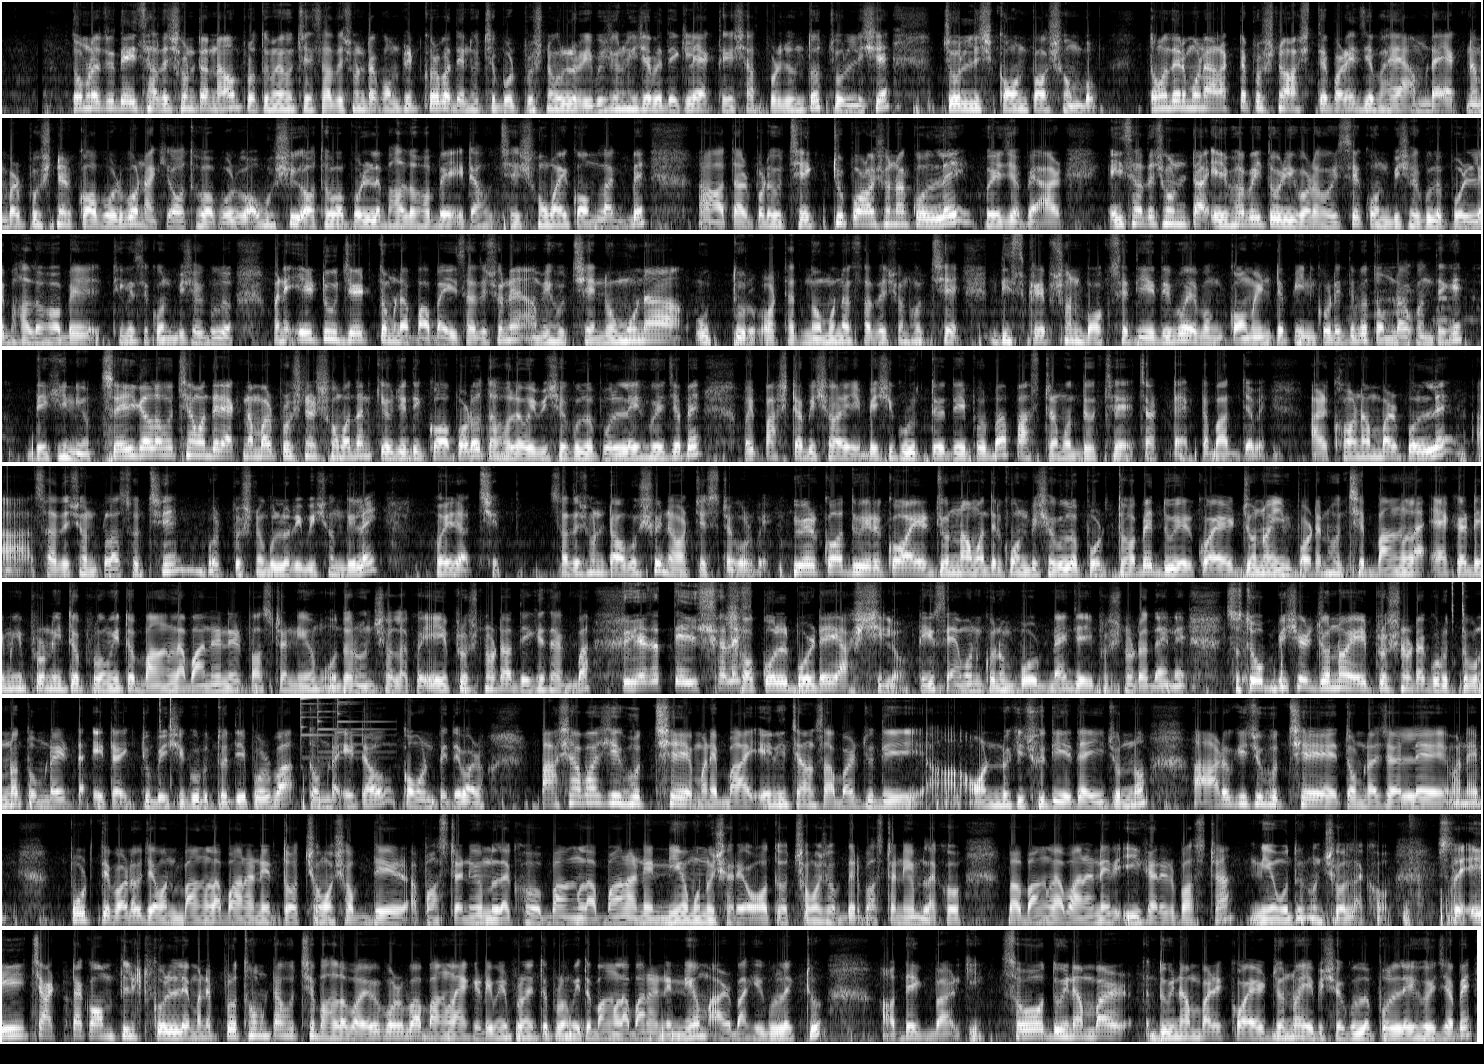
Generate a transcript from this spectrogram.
তোমরা যদি এই সাজেশনটা নাও, প্রথমে হচ্ছে সাজেশনটা কমপ্লিট করবা দেন হচ্ছে বোর্ড প্রশ্নগুলো রিভিশন হিসেবে দেখলে এক থেকে সাত পর্যন্ত চল্লিশে চল্লিশ কমন পাওয়া সম্ভব। তোমাদের মনে আরেকটা প্রশ্ন আসতে পারে যে, ভাইয়া, আমরা এক নাম্বার প্রশ্নের ক পড়ব নাকি অথবা পড়ব? অবশ্যই অথবা পড়লে ভালো হবে, এটা হচ্ছে সময় কম লাগবে তারপরে হচ্ছে একটু পড়াশোনা করলেই হয়ে যাবে। আর এই সাজেশনটা এভাবেই তৈরি করা হয়েছে, কোন বিষয়গুলো পড়লে ভালো হবে, ঠিক আছে, কোন বিষয়গুলো মানে এ টু জেড তোমরা পাবা এই সাজেশনে। আমি হচ্ছে নমুনা উত্তর, অর্থাৎ নমুনা সাজেশন হচ্ছে ডিসক্রিপশন বক্সে দিয়ে দিব এবং কমেন্টে পিন করে দিব, তোমরা ওখান থেকে দেখে নিও। সো এই গেল হচ্ছে আমাদের এক নম্বর প্রশ্নের সমাধান। কেউ যদি ক পড়ো, তাহলে ওই বিষয়গুলো পড়লেই হয়ে যাবে। ওই পাঁচটা বিষয় বেশি গুরুত্ব দিয়ে পড়বা, পাঁচটার মধ্যে হচ্ছে চারটা, একটা বাদ যাবে। আর খ নাম্বার পড়লে সাজেশন প্লাস হচ্ছে বোর্ড প্রশ্নগুলো রিভিশন দিলেই হয়ে যাচ্ছে। সাজেশনটা অবশ্যই নেওয়ার চেষ্টা করবে। দুয়ের ক দুয়ের ক এর জন্য আমাদের কোন বিষয়গুলো পড়তে হবে? দুয়ের ক এর জন্য ইম্পর্টেন্ট হচ্ছে বাংলা একাডেমি প্রণীত প্রমিত বাংলা বানানের পাঁচটা নিয়ম। উদাহরণ শোলাকো এই প্রশ্নটা দেখে থাকবা। দুই সালে সকল বোর্ডেই আসছিল, ঠিক আছে? এমন কোনো বোর্ড নাই যে এই প্রশ্নটা দেয় নাই সো চব্বিশের জন্য এই প্রশ্নটা গুরুত্বপূর্ণ, তোমরা এটা এটা একটু বেশি গুরুত্ব দিয়ে পড়বা, তোমরা এটাও কমন পেতে পারো। পাশাপাশি হচ্ছে মানে বাই এনি চান্স আবার যদি অন্য কিছু দিয়ে দেয় এই জন্য, আরও কিছু হচ্ছে তোমরা চাইলে মানে পড়তে পারো, যেমন বাংলা বানানের তৎসম শব্দের পাঁচটা নিয়ম লেখো, বাংলা বানানের নিয়ম অনুসারে অতৎসম শব্দের পাঁচটা নিয়ম লেখো, বা বাংলা বানানের ইকারের পাঁচটা নিয়ম উদাহরণ লেখো। সো এই চারটা কমপ্লিট করলে মানে প্রথমটা হচ্ছে ভালোভাবে পড়বা, বাংলা একাডেমির প্রণীত প্রমিত বাংলা বানানের নিয়ম, আর বাকিগুলো একটু দেখবা আর কি। সো দুই নাম্বার, দুই নাম্বারের কয়ের জন্য এই বিষয়গুলো পড়লেই হয়ে যাবে।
